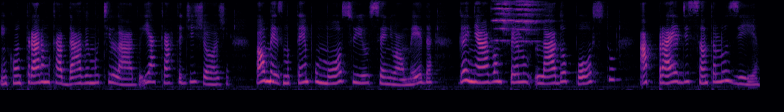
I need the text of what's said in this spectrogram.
encontraram um cadáver mutilado e a carta de Jorge. Ao mesmo tempo, o moço e o senhor Almeida ganhavam pelo lado oposto a praia de Santa Luzia.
